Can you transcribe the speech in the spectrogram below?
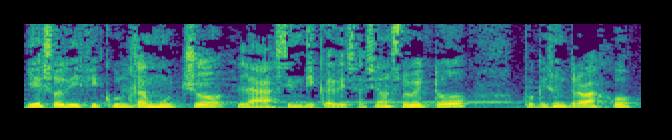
y eso dificulta mucho la sindicalización, sobre todo porque es un trabajo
